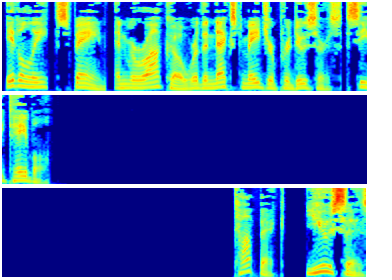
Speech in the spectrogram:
Italy, Spain, and Morocco were the next major producers see table. Uses.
